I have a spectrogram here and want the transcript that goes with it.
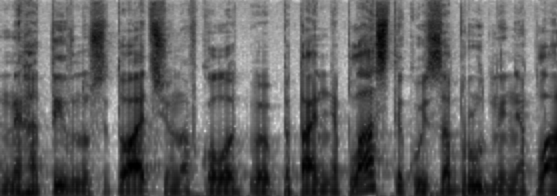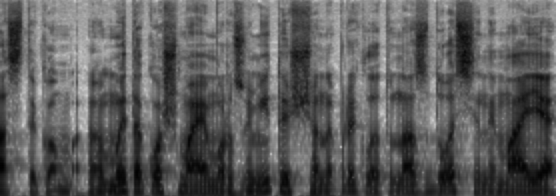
негативну ситуацію навколо е, питання пластику і забруднення пластиком, е, ми також маємо розуміти, що, наприклад, у нас досі немає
